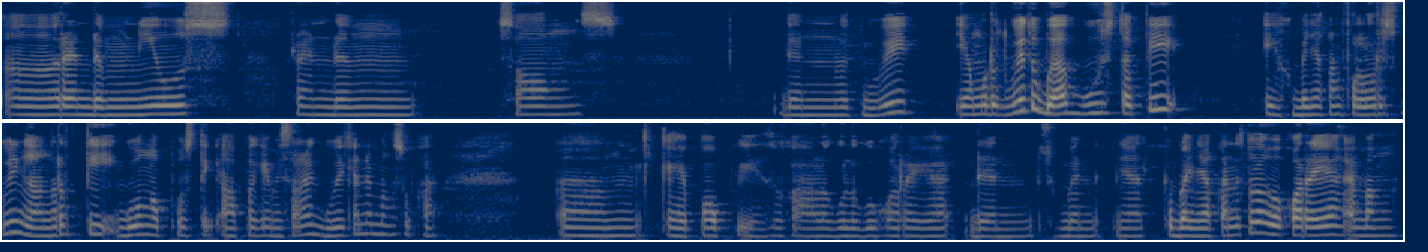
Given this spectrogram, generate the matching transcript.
uh, random news random songs. Dan menurut gue yang menurut gue itu bagus tapi ya kebanyakan followers gue nggak ngerti. Gue nggak posting apa. Kayak misalnya gue kan emang suka um, kayak pop ya suka lagu-lagu Korea. Dan sebenarnya kebanyakan itu lagu Korea yang emang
